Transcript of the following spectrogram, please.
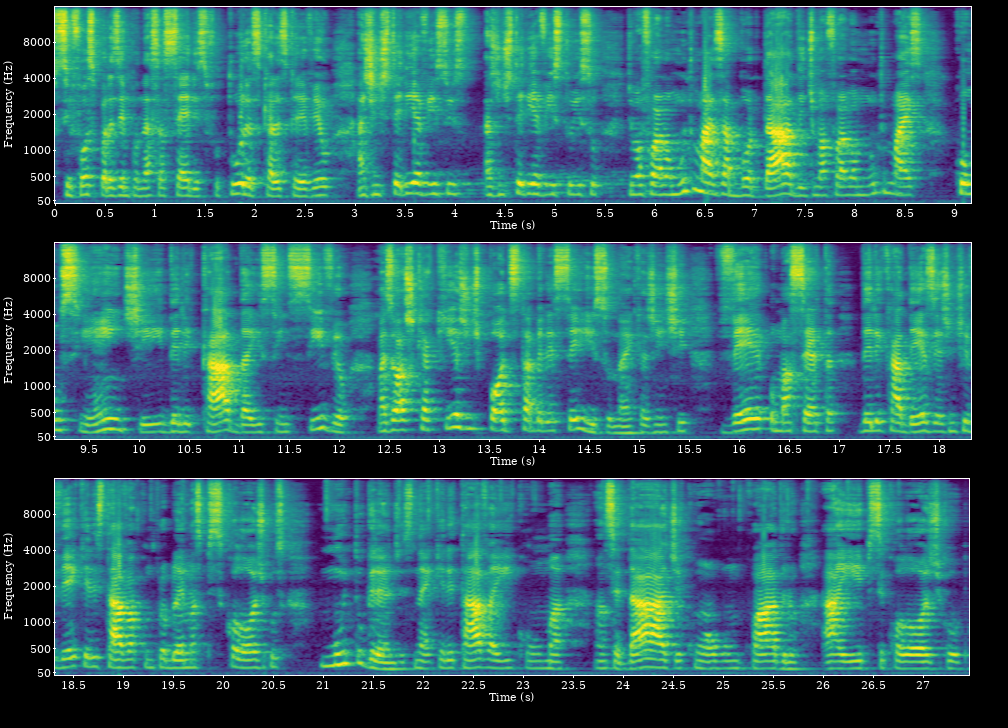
se fosse, por exemplo, nessas séries futuras que ela escreveu, a gente teria visto isso, a gente teria visto isso de uma forma muito mais abordada e de uma forma muito mais consciente e delicada e sensível, mas eu acho que aqui a gente pode estabelecer isso, né? Que a gente vê uma certa delicadeza e a gente vê que ele estava com problemas psicológicos muito grandes, né? Que ele estava aí com uma ansiedade, com algum quadro aí psicológico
